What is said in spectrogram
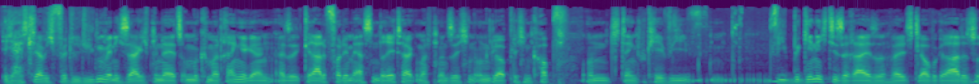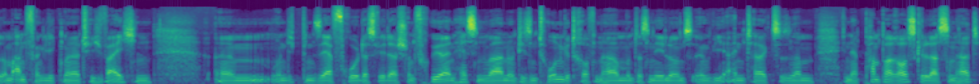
Ja, ich glaube, ich würde lügen, wenn ich sage, ich bin da jetzt unbekümmert reingegangen. Also gerade vor dem ersten Drehtag macht man sich einen unglaublichen Kopf und denkt, okay, wie, wie beginne ich diese Reise? Weil ich glaube, gerade so am Anfang legt man natürlich Weichen. Ähm, und ich bin sehr froh, dass wir da schon früher in Hessen waren und diesen Ton getroffen haben und dass Nele uns irgendwie einen Tag zusammen in der Pampa rausgelassen hat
